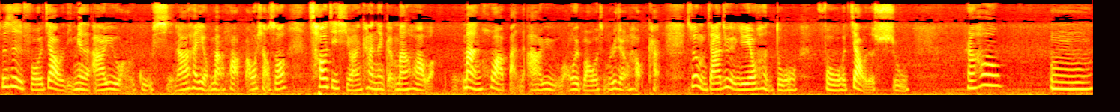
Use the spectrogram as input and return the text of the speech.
就是佛教里面的阿育王的故事，然后还有漫画版。我小时候超级喜欢看那个漫画王漫画版的阿育王，我也不知道为什么，就觉得很好看。所以我们家就也有很多佛教的书。然后，嗯，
